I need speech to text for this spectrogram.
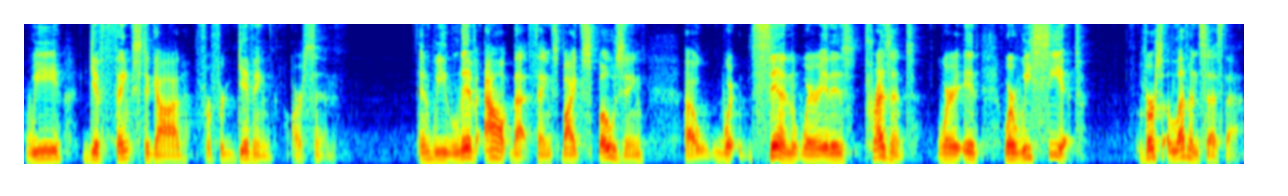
we give thanks to God for forgiving our sin. And we live out that thanks by exposing uh, wh- sin where it is present, where, it, where we see it. Verse 11 says that.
